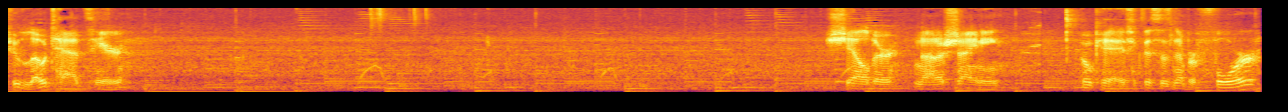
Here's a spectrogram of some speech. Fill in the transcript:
Two Lotads here. Shellder, not a shiny. Okay, I think this is number four.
